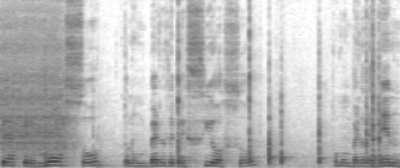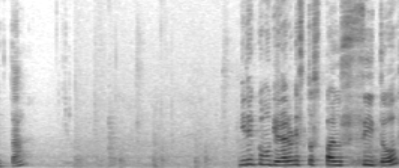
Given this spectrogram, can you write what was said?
Queda cremoso, con un verde precioso, como un verde menta. Miren cómo quedaron estos pancitos,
